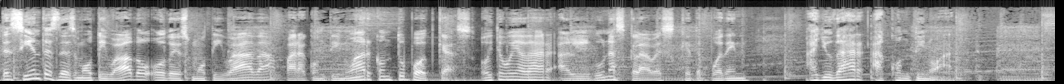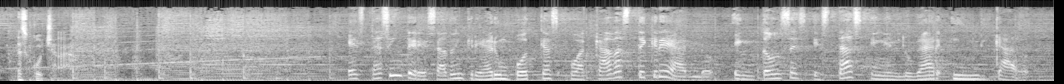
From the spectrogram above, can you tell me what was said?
¿Te sientes desmotivado o desmotivada para continuar con tu podcast? Hoy te voy a dar algunas claves que te pueden ayudar a continuar. Escucha. ¿Estás interesado en crear un podcast o acabas de crearlo? Entonces estás en el lugar indicado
